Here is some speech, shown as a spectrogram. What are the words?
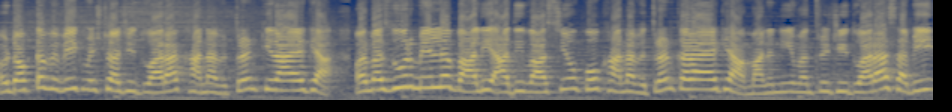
और डॉक्टर विवेक मिश्रा जी द्वारा खाना वितरण कराया गया और मजदूर मिल वाली आदिवासियों को खाना वितरण कराया गया। माननीय मंत्री जी द्वारा सभी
